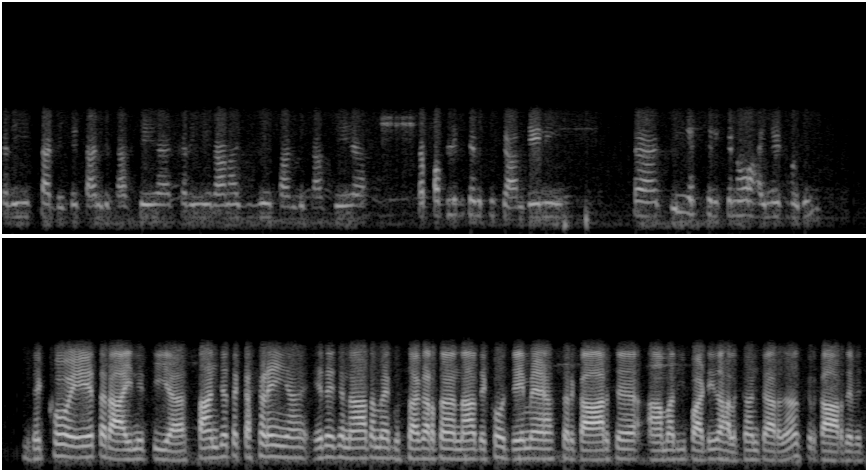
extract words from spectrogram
ਕਦੀ ਤੁਹਾਡੇ ਤੇ ਤੰਜ ਕਰਦੇ ਆ, ਕਦੀ ਰਾਣਾ ਜੀ ਦੇ ਤੰਜ ਕਰਦੇ ਆ, ਤਾਂ ਪਬਲਿਕ ਦੇ ਵਿੱਚ ਜਾਂਦੇ ਨਹੀਂ। ਤਾਂ ਕੀ ਇਸ ਤਰੀਕੇ ਨਾਲ ਹਾਈਲਾਈਟ ਹੋ ਜਾਊ? ਦੇਖੋ, ਇਹ ਤਾਂ ਰਾਜਨੀਤੀ ਆ। ਤੰਜ ਤੇ ਕੱਸਣੇ ਹੀ ਆ। ਇਹਦੇ 'ਚ ਨਾ ਤਾਂ ਮੈਂ ਗੁੱਸਾ ਕਰਦਾ, ਨਾ ਦੇਖੋ, ਜੇ ਮੈਂ ਸਰਕਾਰ 'ਚ ਆਮ ਆਦਮੀ ਪਾਰਟੀ ਦਾ ਹਲਕਾ ਇੰਚਾਰਜ ਆ ਸਰਕਾਰ ਦੇ ਵਿੱਚ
